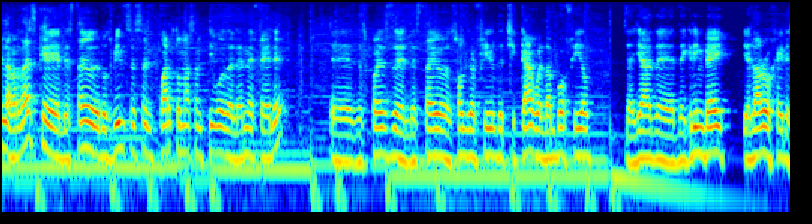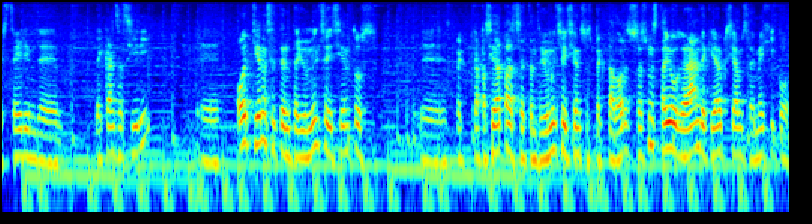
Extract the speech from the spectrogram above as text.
la verdad es que el estadio de los Bills es el cuarto más antiguo de la NFL, después del estadio de Soldier Field de Chicago, el Lambeau Field de allá de, Green Bay y el Arrowhead Stadium de, Kansas City. Eh, hoy tiene 71.600 eh, capacidad para 71.600 espectadores. Es un estadio grande que ya lo que de México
